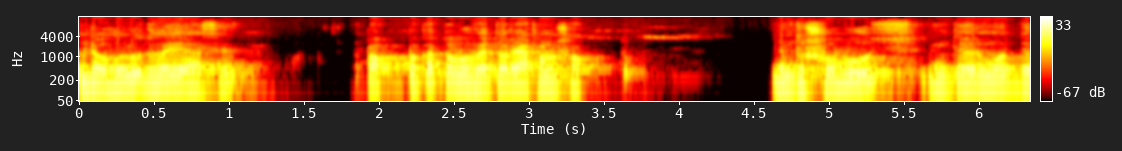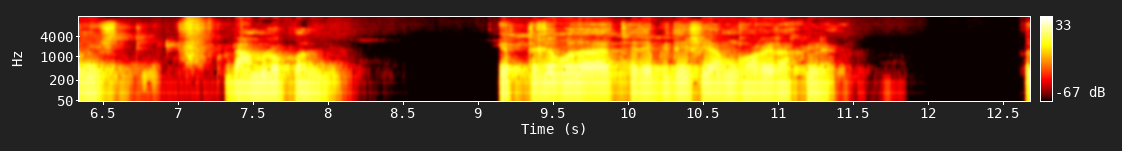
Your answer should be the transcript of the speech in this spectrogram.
এটা হলুদ হয়ে আছে। টকটকে তবু ভেতরে এখনও শক্ত কিন্তু সবুজ কিন্তু এর মধ্যে মিষ্টি। এটা এর থেকে বোঝা যাচ্ছে যে বিদেশি আম ঘরে রাখলে তো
